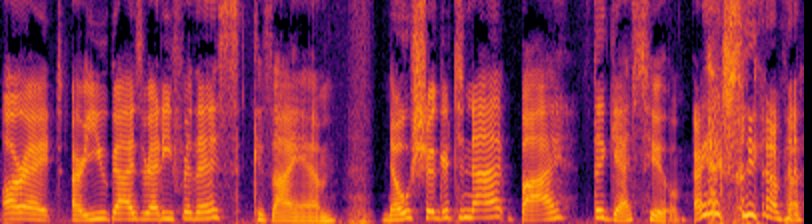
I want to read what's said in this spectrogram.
All right, are you guys ready for this? Because I am. No Sugar Tonight by The Guess Who. I actually have a,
